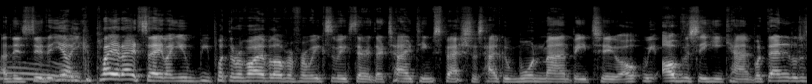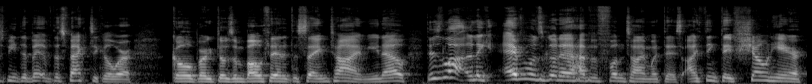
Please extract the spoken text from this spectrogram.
and they just do that. You know, you oh. could play it out, say like you, you put the revival over for weeks and weeks. They're they're tag team specialists. How can one man be two? Oh, we obviously he can, but then it'll just be the bit of the spectacle where Goldberg does them both in at the same time. You know, there's a lot. Like everyone's gonna have a fun time with this. I think they've shown here.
